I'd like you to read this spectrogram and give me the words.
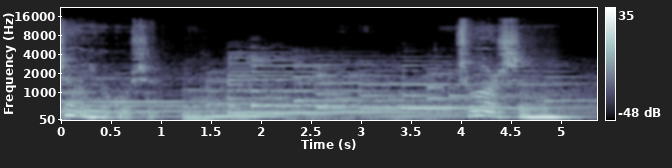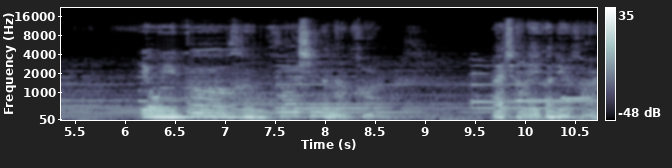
这样一个故事：初二时，有一个很花心的男孩，爱上了一个女孩。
